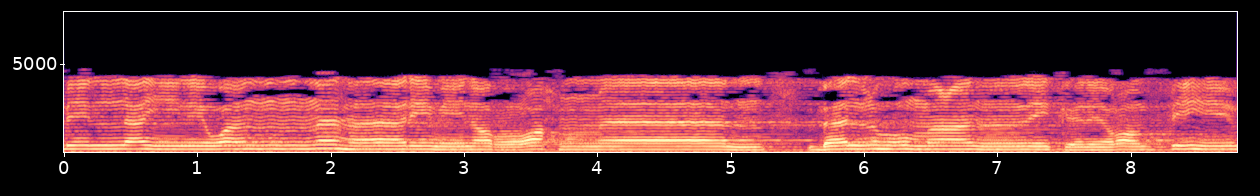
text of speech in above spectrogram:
بالليل والنهار من الرحمن بل هم عن ذكر ربهم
